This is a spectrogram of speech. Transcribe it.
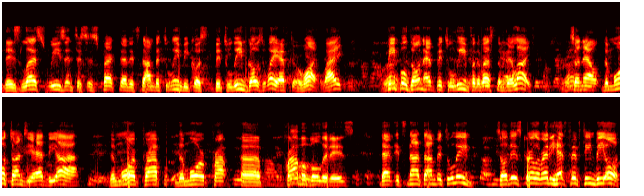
there's less reason to suspect that it's dam betulim because betulim goes away after a while, right? People don't have betulim for the rest of their life. So now, the more times you had bi'ah, the more prop, the more prop, uh, probable it is that it's not dam betulim. So this girl already had 15 bi'ot.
